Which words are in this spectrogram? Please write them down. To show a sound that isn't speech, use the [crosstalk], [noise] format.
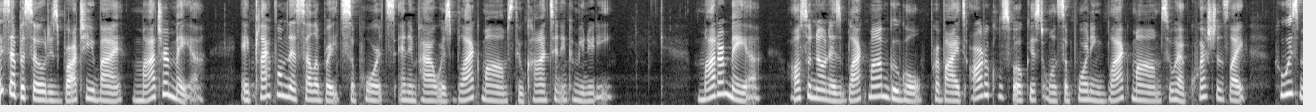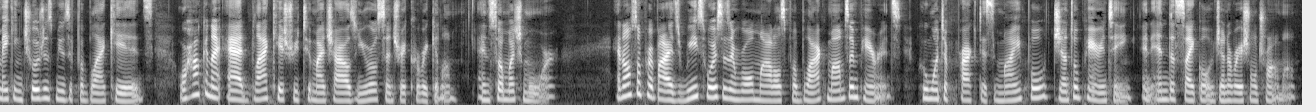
This episode is brought to you by Mater Mea, a platform that celebrates, supports, and empowers Black moms through content and community. Mater Mea, also known as Black Mom Google, provides articles focused on supporting Black moms who have questions like Who is making children's music for Black kids? or How can I add Black history to my child's Eurocentric curriculum? and so much more. It also provides resources and role models for Black moms and parents who want to practice mindful, gentle parenting and end the cycle of generational trauma.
